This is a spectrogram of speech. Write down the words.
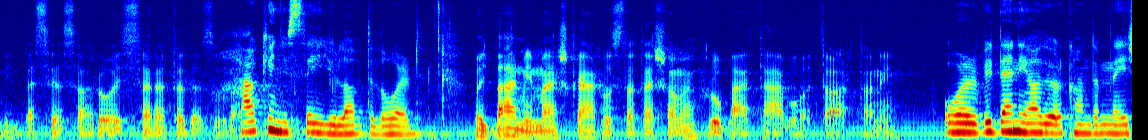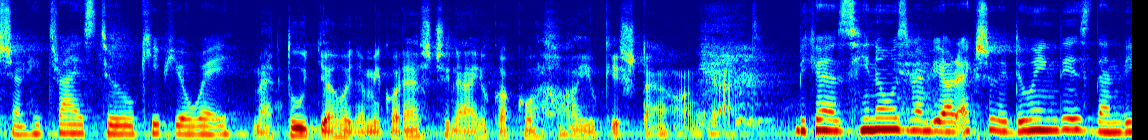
Mit beszélsz arról, hogy szereted az Urat. how can you say you love the Lord? Vagy bármi más kárhoztatással megpróbál távol tartani. Or with any other condemnation, he tries to keep you away. Mert tudja, hogy amikor ezt csináljuk, akkor halljuk Isten hangját. Because he knows when we are actually doing this, then we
